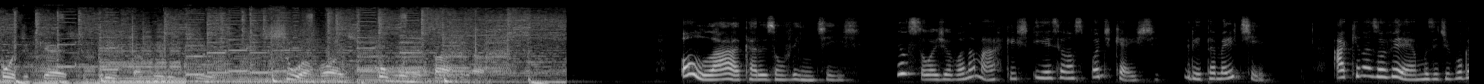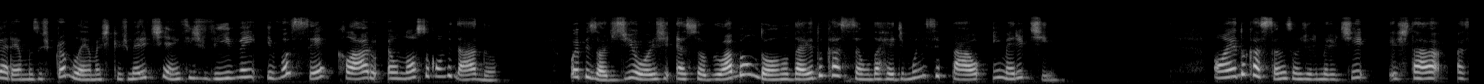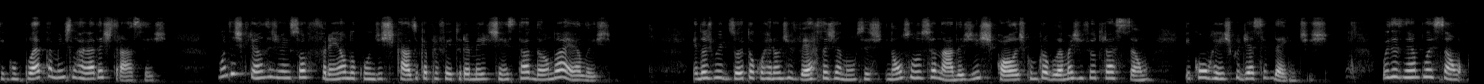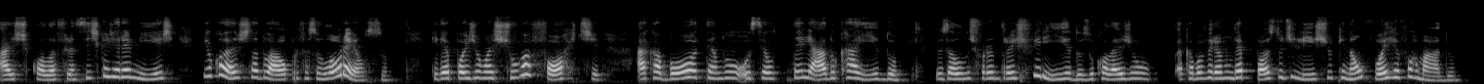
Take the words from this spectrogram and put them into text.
Podcast Grita Meriti, sua voz comunitária. Olá, caros ouvintes! Eu sou a Giovana Marques e esse é o nosso podcast Grita Meriti. Aqui nós ouviremos e divulgaremos os problemas que os meritienses vivem e você, claro, é o nosso convidado. O episódio de hoje é sobre o abandono da educação da rede municipal em Meriti. Bom, a educação em São João de Meriti está assim completamente largada às traças. Muitas crianças vêm sofrendo com o descaso que a prefeitura meritiense está dando a elas. Em 2018 ocorreram diversas denúncias não solucionadas de escolas com problemas de infiltração e com risco de acidentes. Os exemplos são a Escola Francisca Jeremias e o Colégio Estadual Professor Lourenço, que depois de uma chuva forte acabou tendo o seu telhado caído e os alunos foram transferidos. O colégio acabou virando um depósito de lixo que não foi reformado.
